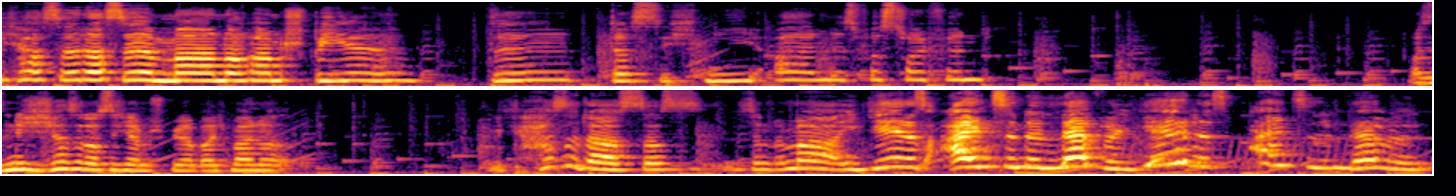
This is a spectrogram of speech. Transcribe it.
Ich hasse das immer noch am Spiel. Dass ich nie alles was toll finde. Also nicht, ich hasse das nicht am Spiel, aber ich meine, ich hasse das. Das sind immer jedes einzelne Level, jedes einzelne Level.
